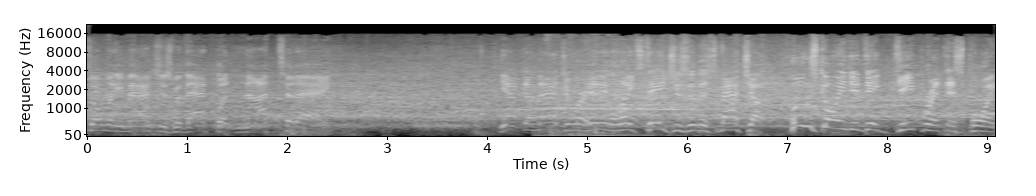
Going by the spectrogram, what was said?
So many matches with that, but not today. You have to imagine we're hitting the late stages of this matchup. Who's going to dig deeper at this point?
